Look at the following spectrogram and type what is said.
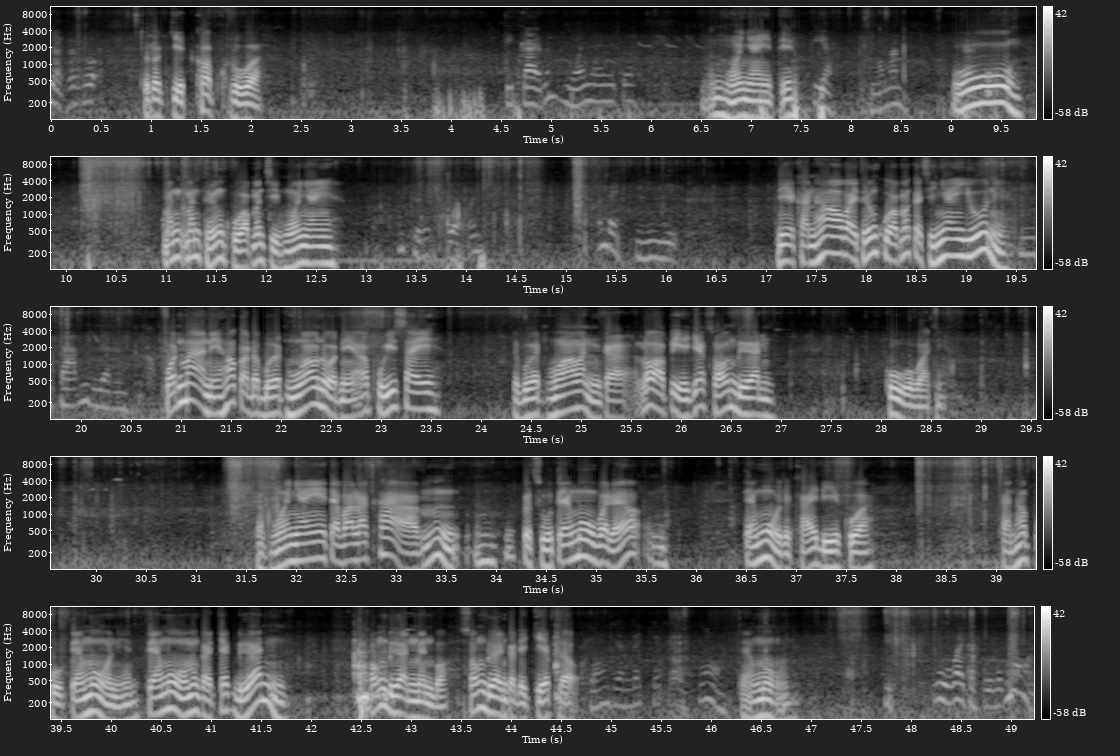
อยากให้เขาธุรกิจครอบครัวปีกไก่มันหัวใหญ่ตัวมันหัวใหญ่ติเกี่ยหัวมันอู้มันมันถึงขวบมันสิหัวใหญ่มันถึงขวบมันมันได้ปี นี่คันเฮาเอาไว้ถึงขวบมันก็สิใหญ่อยู่นี่ปีสามเดือนฝนมานี่เฮาก็ระเบิดหัวมันโดดนี่เอาปุ๋ยใส่ระเบิดหัวมันก็รอปีอีกจักสองเดือน กู้บัดนี่ก็หัวใหญ่แต่ว่าราคามันก็สู่แตงโมไปแล้ว แตงโมจะขายดีกว่าคันเฮาปลูกแตงโมนี่แตงโมมันก็จักเดือนสองเดือนแม่นบ่สองเดือนก็ได้เก็บแล้วสองเดือนได้เก็บแล้วอ้อแตงโม กูไว้แต่ปลูกบักม่อน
